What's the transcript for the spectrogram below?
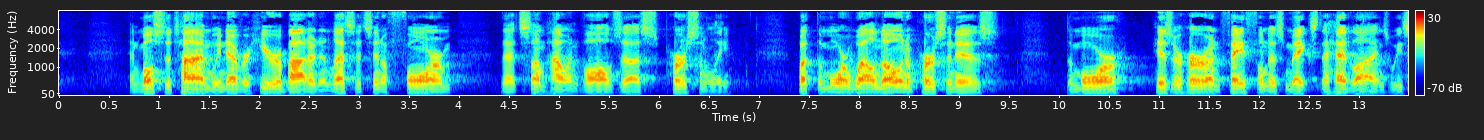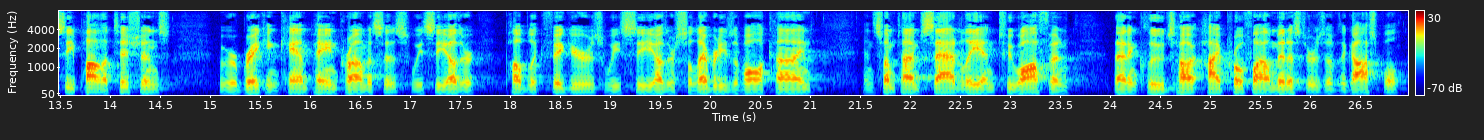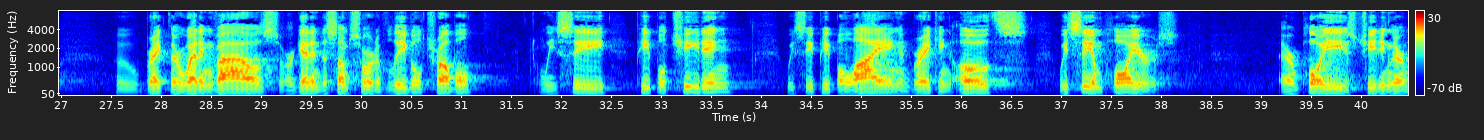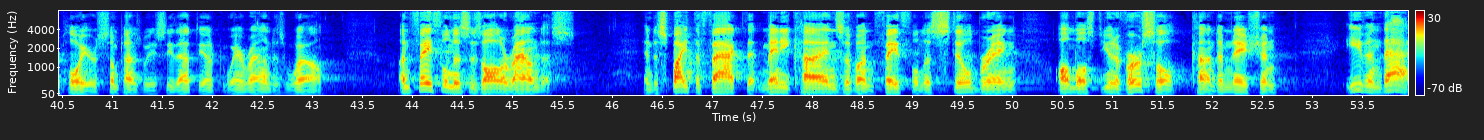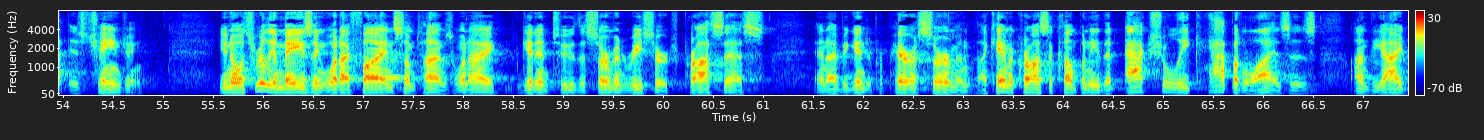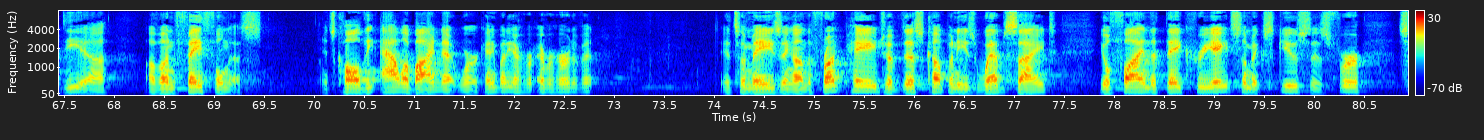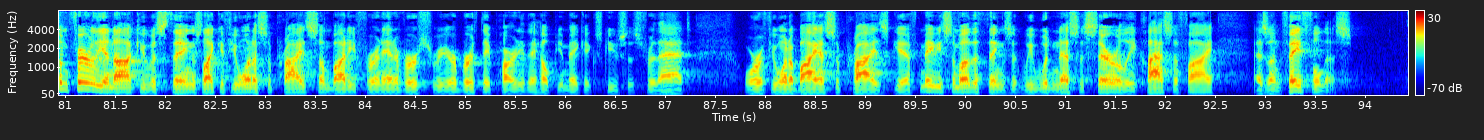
And most of the time we never hear about it unless it's in a form that somehow involves us personally. But the more well known a person is, the more his or her unfaithfulness makes the headlines. We see politicians who are breaking campaign promises. We see other public figures. We see other celebrities of all kind. And sometimes, sadly, and too often, that includes high profile ministers of the gospel who break their wedding vows or get into some sort of legal trouble. We see people cheating. We see people lying and breaking oaths. We see employers their employees cheating their employers. Sometimes we see that the other way around as well. Unfaithfulness is all around us. And despite the fact that many kinds of unfaithfulness still bring almost universal condemnation, even that is changing. You know, it's really amazing what I find sometimes when I get into the sermon research process and I begin to prepare a sermon. I came across a company that actually capitalizes on the idea of unfaithfulness. It's called the Alibi Network. Anybody ever, heard of it? It's amazing. On the front page of this company's website, you'll find that they create some excuses for some fairly innocuous things, like if you want to surprise somebody for an anniversary or a birthday party, they help you make excuses for that. Or if you want to buy a surprise gift, maybe some other things that we wouldn't necessarily classify as unfaithfulness.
